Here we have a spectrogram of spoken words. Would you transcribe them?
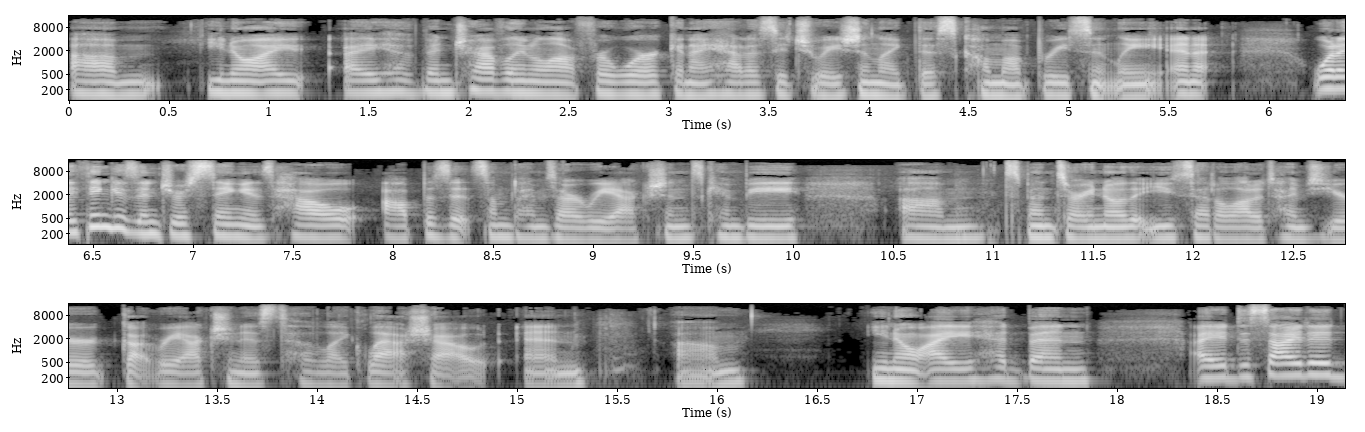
um, you know, I, I have been traveling a lot for work and I had a situation like this come up recently. And what I think is interesting is how opposite sometimes our reactions can be. Um, Spencer, I know that you said a lot of times your gut reaction is to like lash out. And Um, you know, I had been, I had decided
